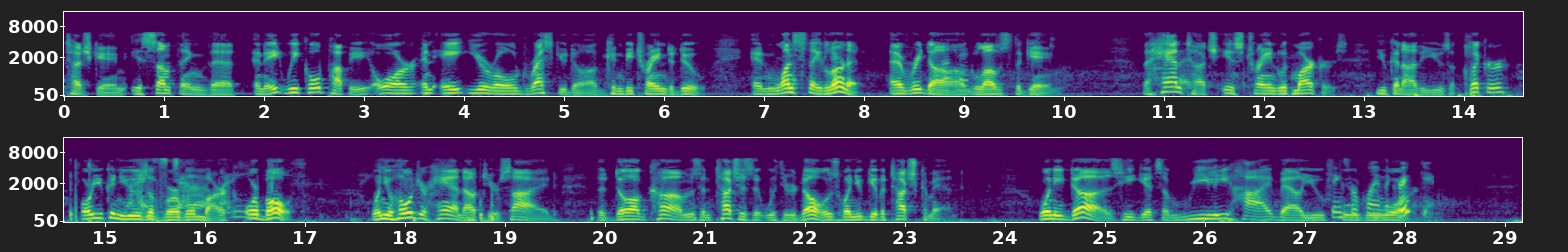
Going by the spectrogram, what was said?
hand touch game is something that an eight week old puppy or an eight year old rescue dog can be trained to do. And once they learn it, every dog Okay. loves the game. The hand touch is trained with markers. You can either use a clicker or you can use a verbal job, mark buddy. or both. When you hold your hand out to your side, the dog comes and touches it with your nose when you give a touch command. When he does, he gets a really high value Thanks food for playing reward.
